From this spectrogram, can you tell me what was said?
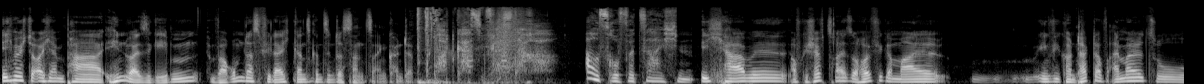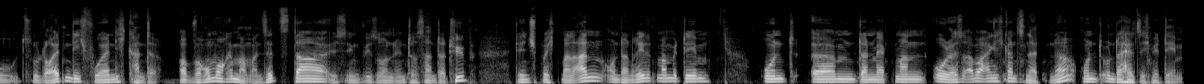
ich möchte euch ein paar Hinweise geben, warum das vielleicht ganz, ganz interessant sein könnte. Podcast Flüsterer. Ausrufezeichen. Ich habe auf Geschäftsreise häufiger mal irgendwie Kontakt auf einmal zu, zu Leuten, die ich vorher nicht kannte. Aber warum auch immer. Man sitzt da, ist irgendwie so ein interessanter Typ, den spricht man an und dann redet man mit dem und ähm, dann merkt man, oh, das ist aber eigentlich ganz nett, ne? Und unterhält sich mit dem.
